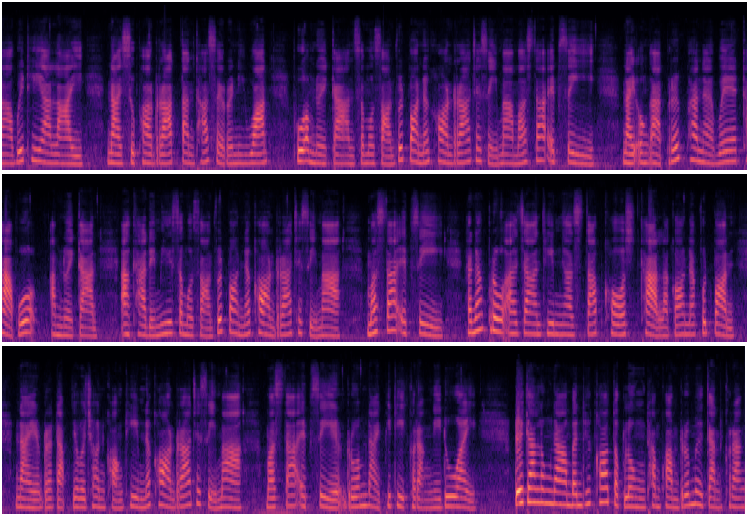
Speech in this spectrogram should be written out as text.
มาวิทยาลัย นายสุภารัตน์ตันทเสรณีวัฒน์ผู้อำนวยการสโมสรฟุตบอลนครราชสีมามาสเตอร์เอฟซีนายองค์อาจพฤกษ์พันเวศค่ะ ผู้อำนวยการอาคาเดมีสโมสรฟุตบอลนครราชสีมามาสเตอร์เอฟซีคณะครูอาจารย์ทีมงานสตาฟโค้ชค่ะ แล้วก็นักฟุตบอลในระดับเยาวชนของทีมนครราชสีมามาสเตอร์เอฟซีร่วมในพิธีครั้งนี้ด้วย โดยการลงนามบันทึกข้อตกลงทำความร่วมมือกันครั้ง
